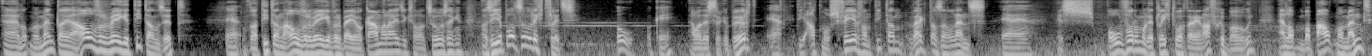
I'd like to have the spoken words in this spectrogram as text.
En op het moment dat je halverwege Titan zit, Ja. of dat Titan halverwege voorbij jouw camera is, ik zal het zo zeggen, dan zie je plots een lichtflits. Oh, oké. En wat is er gebeurd? Ja. Die atmosfeer van Titan werkt als een lens. Ja, ja. Is bolvormig, het licht wordt daarin afgebogen. En op een bepaald moment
